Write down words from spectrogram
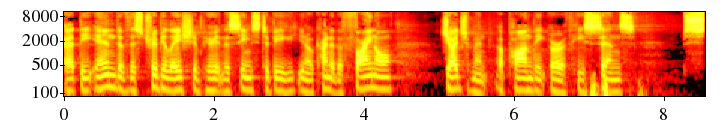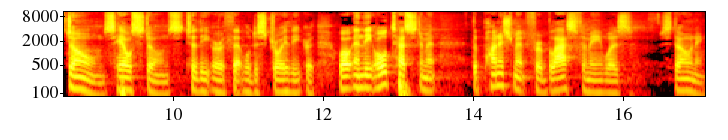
at the end of this tribulation period? And this seems to be, you know, kind of the final judgment upon the earth. He sends stones, hailstones to the earth that will destroy the earth. Well, in the Old Testament, the punishment for blasphemy was stoning.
